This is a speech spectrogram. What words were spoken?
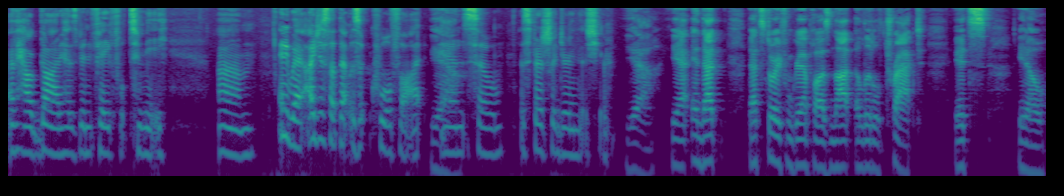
of how God has been faithful to me. Um, anyway, I just thought that was a cool thought. Yeah. And so, especially during this year. Yeah, yeah, and that that story from Grandpa is not a little tract. It's you know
